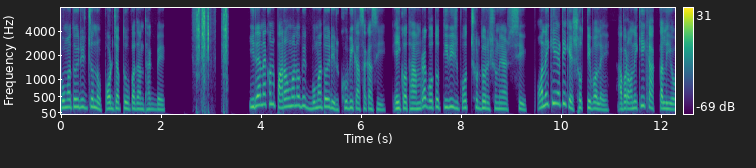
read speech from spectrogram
বোমা তৈরির জন্য পর্যাপ্ত উপাদান থাকবে। ইরান এখন পারমাণবিক বোমা তৈরির খুবই কাছাকাছি। এই কথা আমরা গত তিরিশ বছর ধরে শুনে আসছি। অনেকেই এটিকে সত্যি বলে, আবার অনেকেই কাকতালীয়।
